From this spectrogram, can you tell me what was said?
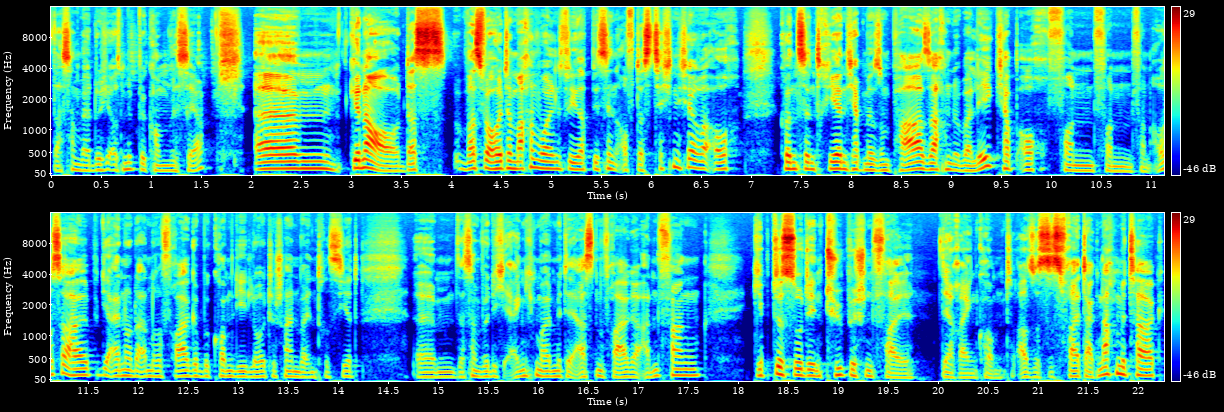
das haben wir durchaus mitbekommen bisher. Ähm, genau, das, was wir heute machen wollen, ist wie gesagt ein bisschen auf das Technischere auch konzentrieren. Ich habe mir so ein paar Sachen überlegt. Ich habe auch von, von, von außerhalb die eine oder andere Frage bekommen, die Leute scheinbar interessiert. Ähm, deshalb würde ich eigentlich mal mit der ersten Frage anfangen. Gibt es so den typischen Fall, der reinkommt? Also es ist Freitagnachmittag.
